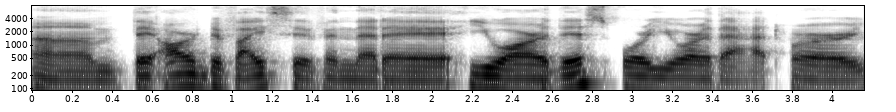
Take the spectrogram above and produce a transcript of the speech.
um, they are divisive in that uh, you are this or you are that, or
